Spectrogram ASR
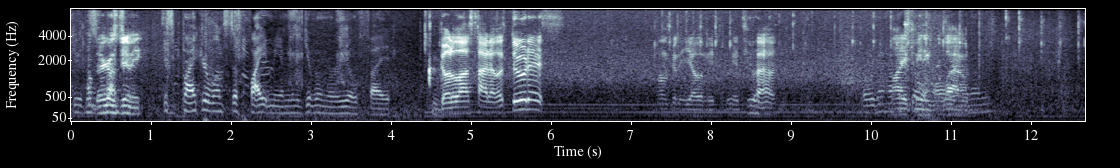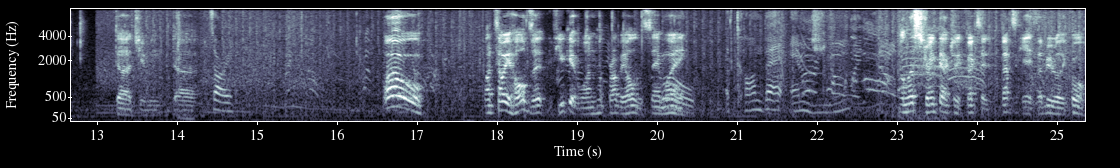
Dude, this, there goes Jimmy. this biker wants to fight me. I'm gonna give him a real fight. Go to last hideout. Let's do this. Mom's gonna yell at me for being too loud. But we're gonna have Like to meaning all loud. Duh, Jimmy. Duh. Sorry. Whoa! That's how he holds it. If you get one, he'll probably hold it the same way. A combat MG? Unless strength actually fixes it. If that's the case, that'd be really cool.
